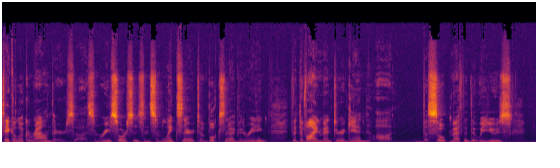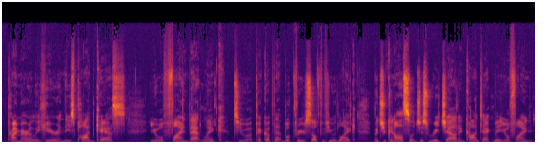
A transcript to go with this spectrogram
take a look around. There's uh, some resources and some links there to books that I've been reading. The Divine Mentor, again, uh, the SOAP method that we use primarily here in these podcasts. You will find that link to uh, pick up that book for yourself if you would like. But you can also just reach out and contact me. You'll find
